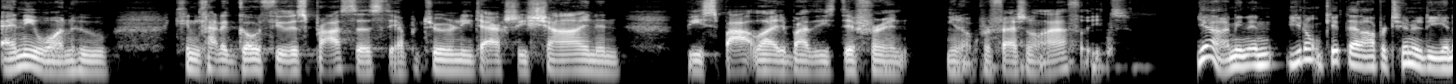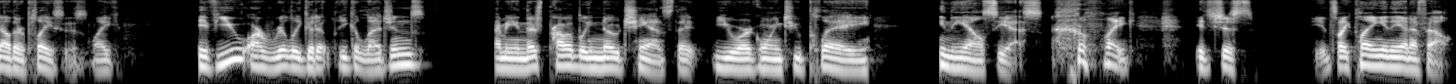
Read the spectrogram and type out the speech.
anyone who can kind of go through this process the opportunity to actually shine and be spotlighted by these different, you know, professional athletes. Yeah, I mean, and you don't get that opportunity in other places. Like, if you are really good at League of Legends, I mean, there's probably no chance that you are going to play in the LCS. like it's just it's like playing in the NFL.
